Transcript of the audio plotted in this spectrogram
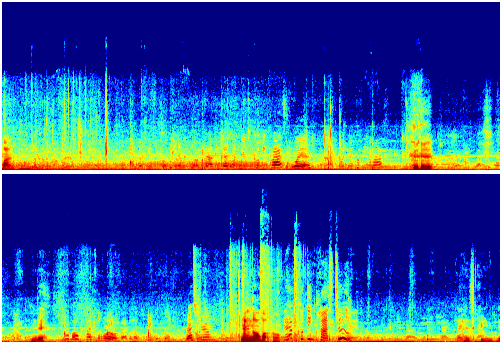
หวาน cooking class where cooking class เด้ what about class in the world restroom นั่งนอกบ่อ๋อ they have cooking class too ไอศครีมเร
